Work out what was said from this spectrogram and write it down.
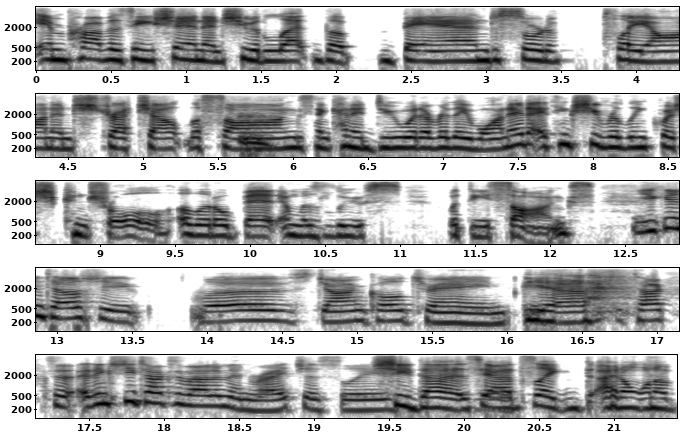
improvisation and she would let the band sort of play on and stretch out the songs and kind of do whatever they wanted. I think she relinquished control a little bit and was loose with these songs. You can tell she loves John Coltrane. Yeah. She talks I think she talks about him in Righteously. She does. Yeah, yeah it's like I don't want to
